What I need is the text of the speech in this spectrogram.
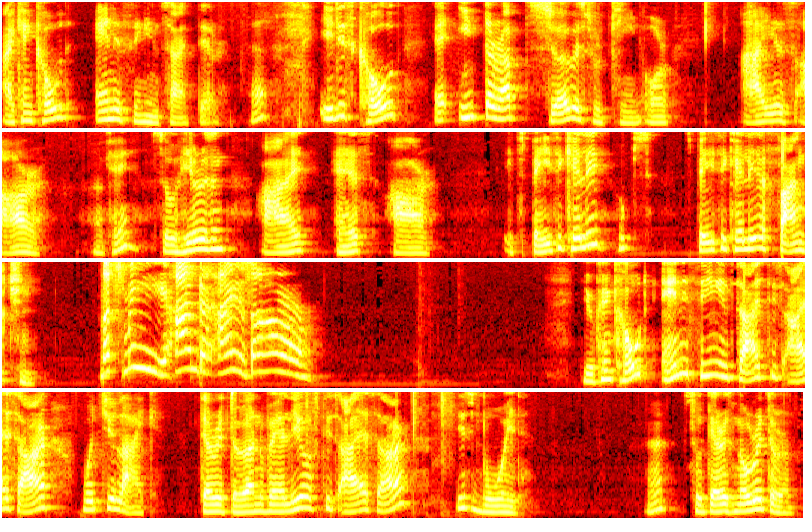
I can code anything inside there. It is called an interrupt service routine or ISR. Okay, so here is an ISR. It's basically, oops, it's basically a function. That's me, I'm the ISR. You can code anything inside this ISR what you like. The return value of this ISR is void. So there is no return.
